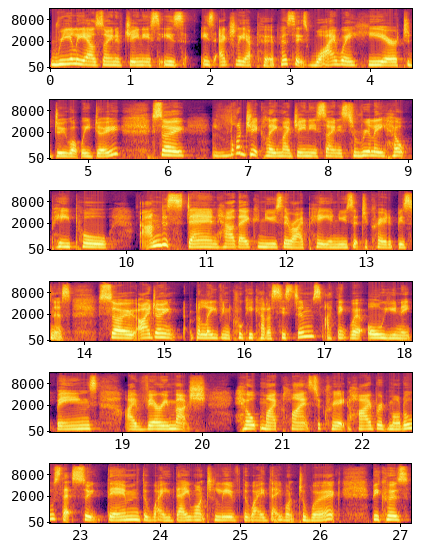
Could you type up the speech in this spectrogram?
really our zone of genius is is actually our purpose. It's why we're here to do what we do. So logically, my genius zone is to really help people understand how they can use their IP and use it to create a business. So I don't believe in cookie cutter systems. I think we're all unique beings. I very much help my clients to create hybrid models that suit them the way they want to live, the way they want to work. Because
